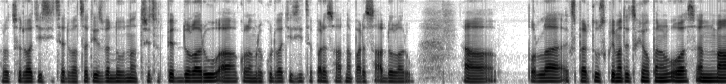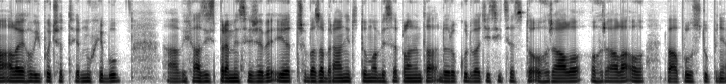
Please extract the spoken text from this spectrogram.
v roce 2020 je zvednout na 35 dolarů a kolem roku 2050 na 50 dolarů. Podle expertů z klimatického panelu OSN má ale jeho výpočet jednu chybu a vychází z premisy, že by je třeba zabránit tomu, aby se planeta do roku 2100 ohřálo, ohřála o 2,5 stupně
